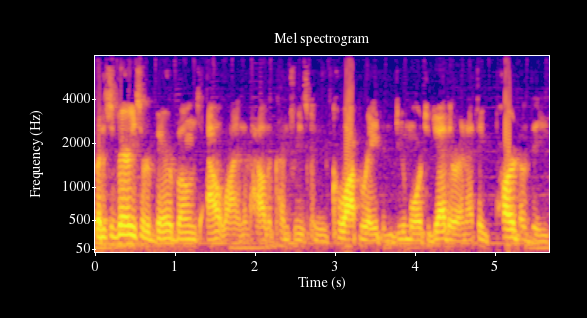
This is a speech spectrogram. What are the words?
But it's a very sort of bare bones outline of how the countries can cooperate and do more together. And I think part of the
